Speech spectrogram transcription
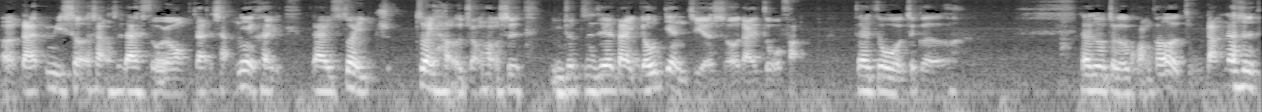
呃，在预设上是在所有网站上。你也可以在最最好的状况是，你就直接在有点击的时候在做访，在做这个。在做这个广告的阻挡，但是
